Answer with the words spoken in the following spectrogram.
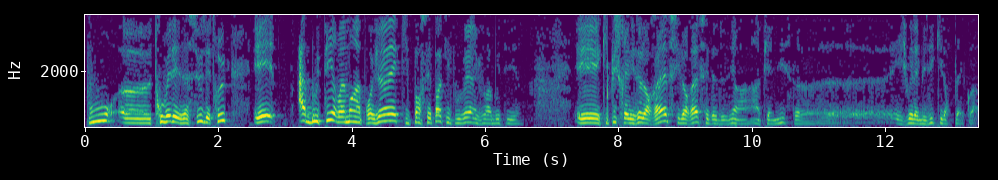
pour euh, trouver des astuces, des trucs, et aboutir vraiment à un projet qu'ils ne pensaient pas qu'ils pouvaient un jour aboutir. Et qu'ils puissent réaliser leur rêve, si leur rêve c'est de devenir un, pianiste euh, et jouer la musique qui leur plaît. Quoi.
